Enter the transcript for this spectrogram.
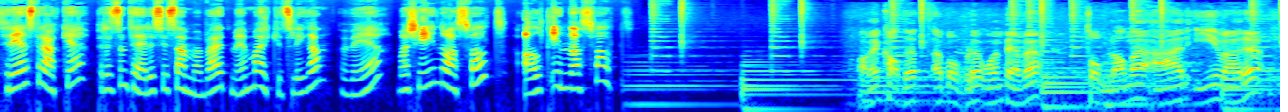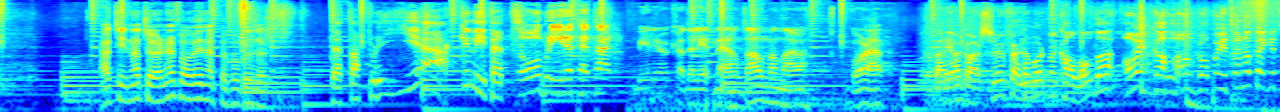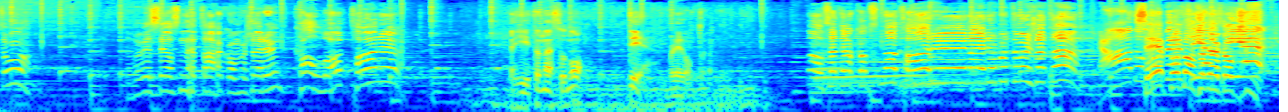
Tre strake presenteres i samarbeid med Markedsligaen, ved Maskin og Asfalt, alt innen asfalt. Har vi en kadett, en boble og en PV. Tomlene er i været. Ja, Tina Turner får vi neppe på besøk. Dette blir jæklig tett. Nå blir det tett her. Biler og kødder litt ned antall, men det går det. Bergan Karlsrud følger bort med Kallov, da. Oi, Kallov går på ytterne, begge to. Så får vi se åssen dette her kommer seg rundt. Kallov tar det! Det hit til neste nå. Det blir åtte. Dalseth Jacobsen da tar uh, Leirøy bortover sletta. Ja, Se på side, Jacobsen!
